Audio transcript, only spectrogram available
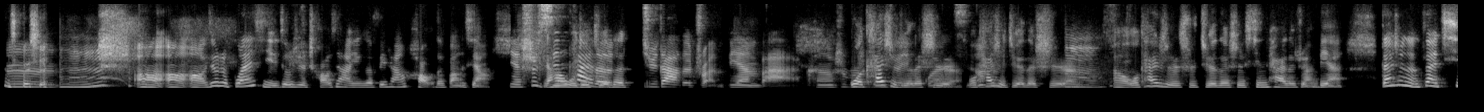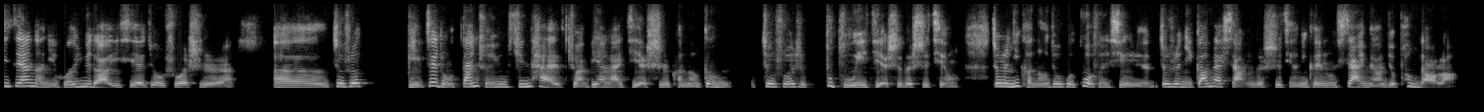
就是嗯啊啊啊，就是关系就是朝向一个非常好的方向，也是然后我就觉得巨大的转变吧，可能是我开始觉得是，我开始觉得是，嗯，我开始是觉得是心态的转变，但是呢，在期间呢，你会遇到一些就是说是，呃，就是说。比这种单纯用心态转变来解释，可能更就说是不足以解释的事情，就是你可能就会过分幸运，就是你刚在想一个事情，你可能下一秒你就碰到了，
